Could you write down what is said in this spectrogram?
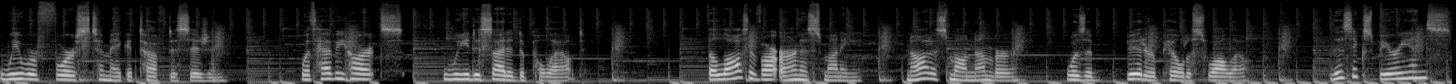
we were forced to make a tough decision. With heavy hearts, we decided to pull out. The loss of our earnest money, not a small number, was a bitter pill to swallow. This experience,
